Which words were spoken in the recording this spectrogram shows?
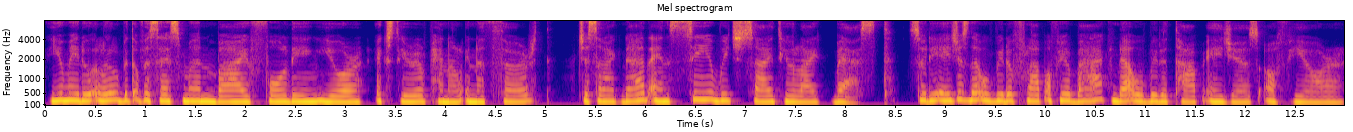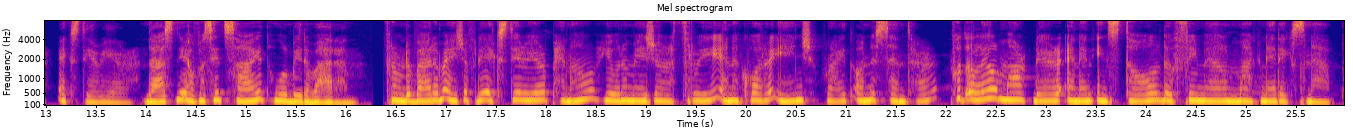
You may do a little bit of assessment by folding your exterior panel in a third, just like that, and see which side you like best. So the edges that will be the flap of your back, that will be the top edges of your exterior. Thus the opposite side will be the bottom. From the bottom edge of the exterior panel, you want to measure 3 and a quarter inch right on the center. Put a little mark there and then install the female magnetic snap.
